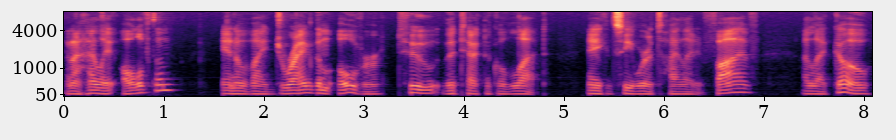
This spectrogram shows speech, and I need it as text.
and I highlight all of them, and if I drag them over to the technical LUT. Now you can see where it's highlighted 5. I let go,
